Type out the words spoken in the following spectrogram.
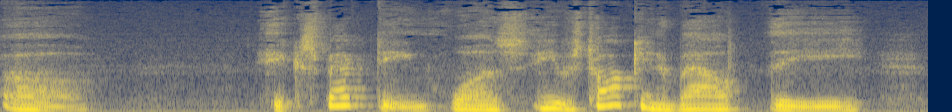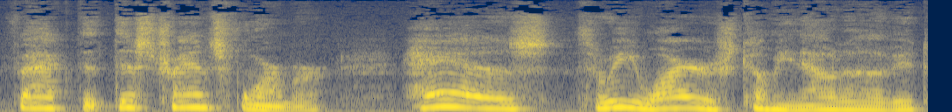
uh, expecting was he was talking about the fact that this transformer has three wires coming out of it,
